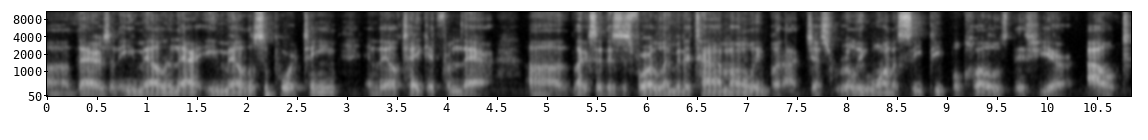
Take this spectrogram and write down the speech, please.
uh, there's an email in there. Email the support team and they'll take it from there. Uh, like I said, this is for a limited time only, but I just really want to see people close this year out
